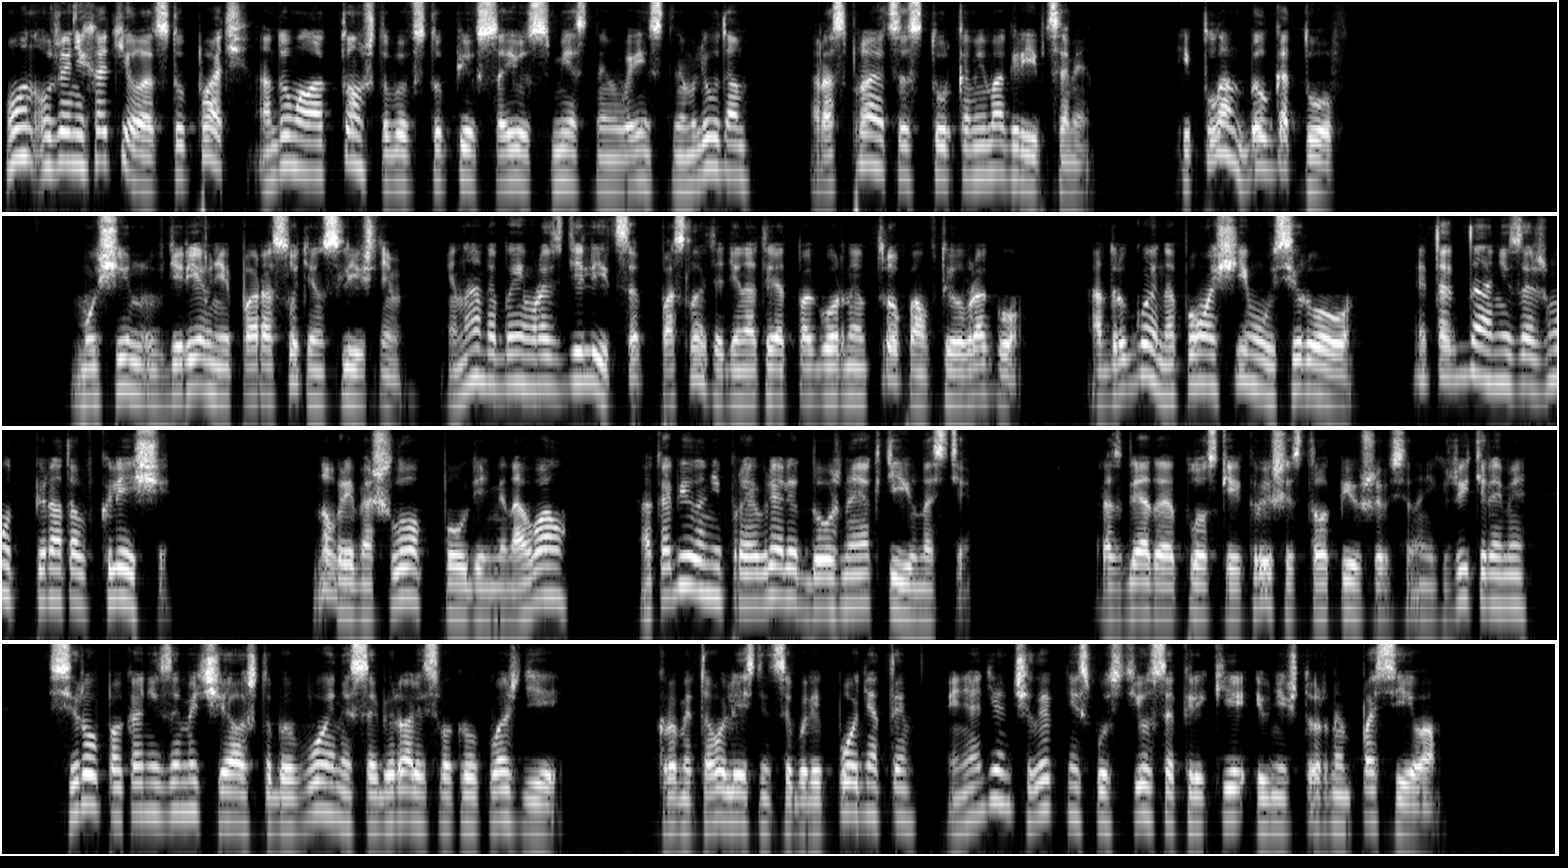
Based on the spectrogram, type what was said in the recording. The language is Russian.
Он уже не хотел отступать, а думал о том, чтобы, вступив в союз с местным воинственным людом, расправиться с турками-магрибцами. И план был готов. Мужчин в деревне пара сотен с лишним, и надо бы им разделиться, послать один отряд по горным тропам в тыл врагу, а другой на помощь ему, Серову, и тогда они зажмут пиратов в клещи. Но время шло, полдень миновал, а кабилы не проявляли должной активности. Разглядывая плоские крыши, столпившиеся на них жителями, Серов пока не замечал, чтобы воины собирались вокруг вождей. Кроме того, лестницы были подняты, и ни один человек не спустился к реке и вничтоженным посевам.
